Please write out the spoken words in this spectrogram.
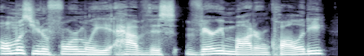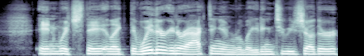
almost uniformly have this very modern quality in which they like the way they're interacting and relating to each other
